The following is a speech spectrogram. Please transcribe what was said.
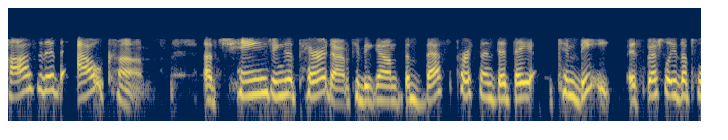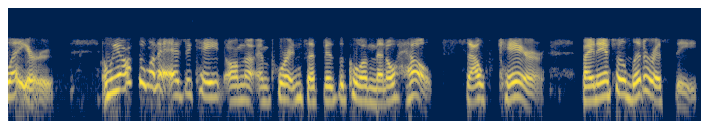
positive outcomes of changing the paradigm to become the best person that they can be, especially the players. And we also want to educate on the importance of physical and mental health, self care, financial literacy,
